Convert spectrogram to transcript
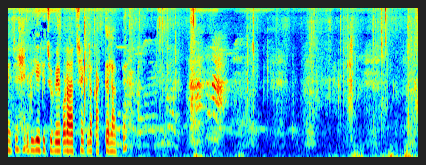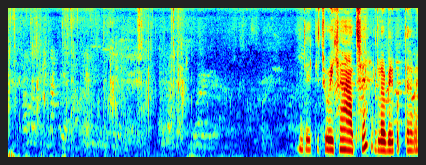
এই যে, এদিকে কিছু বের করা আছে, এগুলো কাটতে লাগবে। যে, কিছু ওইখানে আছে, এগুলো বের করতে হবে।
